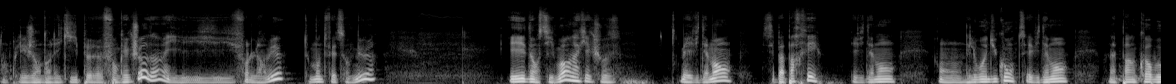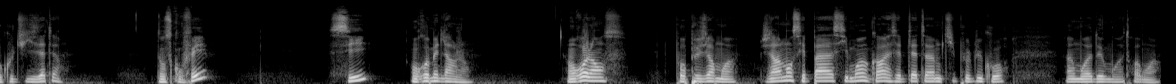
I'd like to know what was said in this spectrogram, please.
Donc les gens dans l'équipe euh, font quelque chose, hein, ils font de leur mieux, tout le monde fait de son mieux. Et dans six mois, on a quelque chose. Mais évidemment, c'est pas parfait. Évidemment, on est loin du compte. Évidemment, on n'a pas encore beaucoup d'utilisateurs. Donc ce qu'on fait, c'est on remet de l'argent. On relance pour plusieurs mois. Généralement, c'est pas six mois encore, là c'est peut-être un petit peu plus court. Un mois, deux mois, trois mois.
